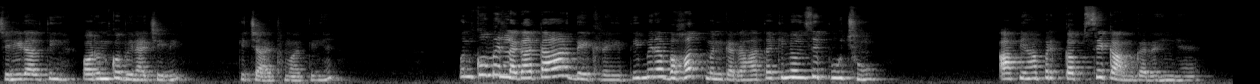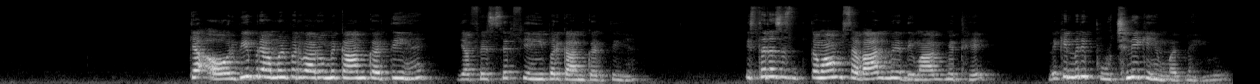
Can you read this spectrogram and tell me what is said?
चीनी डालती हैं और उनको बिना चीनी की चाय थमाती हैं। उनको मैं लगातार देख रही थी। मेरा बहुत मन कर रहा था कि मैं उनसे पूछूँ, आप यहाँ पर कब से काम कर रही हैं? क्या और भी ब्राह्मण परिवारों में काम करती हैं या फिर सिर्फ़ यहीं पर काम करती हैं? इस तरह से तमाम सवाल मेरे दिमाग में थे। लेकिन मेरी पूछने की हिम्मत नहीं हुई।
